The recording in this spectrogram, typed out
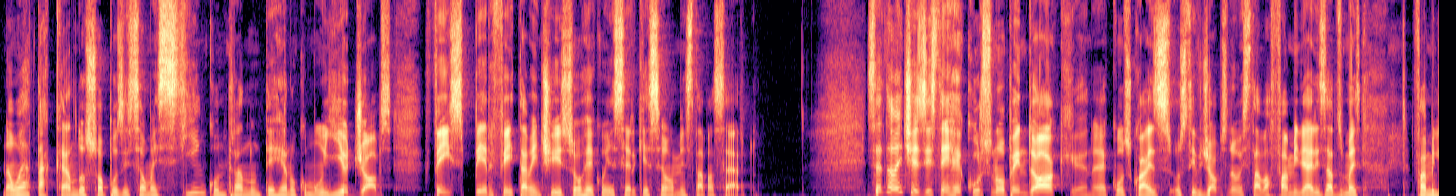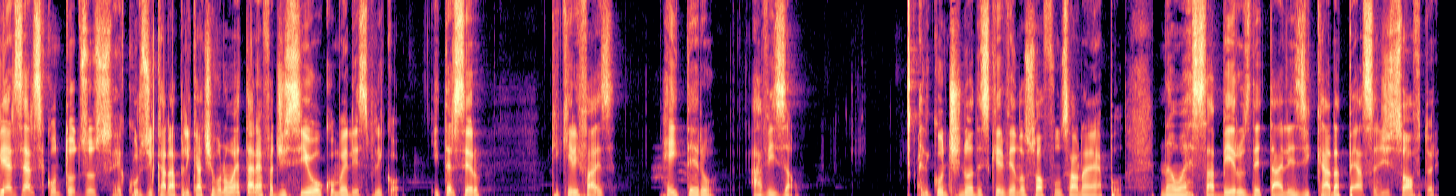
não é atacando a sua posição, mas se encontrando um terreno comum. E o Jobs fez perfeitamente isso ao reconhecer que esse homem estava certo. Certamente existem recursos no OpenDoc né, com os quais o Steve Jobs não estava familiarizado, mas familiarizar-se com todos os recursos de cada aplicativo não é tarefa de CEO, como ele explicou. E terceiro, o que, que ele faz? Reiterou a visão. Ele continua descrevendo a sua função na Apple. Não é saber os detalhes de cada peça de software.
